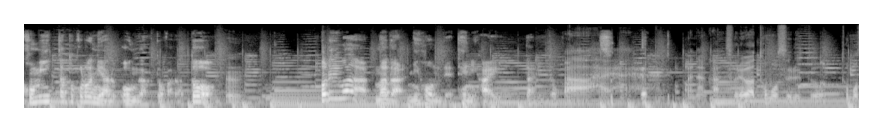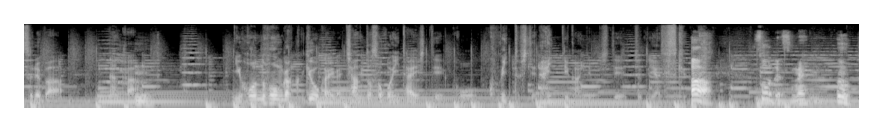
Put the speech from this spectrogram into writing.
込み入ったところにある音楽とかだと、うんそれはまだ日本で手に入ったりとか。ああ、はいはいはい。まあなんか、それはともすると、ともすれば、なんか、うん日本の音楽業界がちゃんとそこに対してこうコミットしてないっていう感じもしてちょっと嫌ですけど、あそうですね。ううん、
